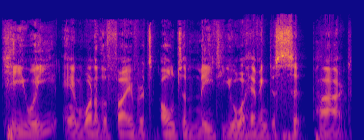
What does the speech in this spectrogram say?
Kiwi and one of the favourites, Alta Meteor, having to sit parked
